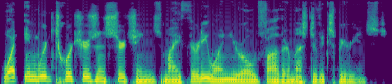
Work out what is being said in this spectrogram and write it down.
What inward tortures and searchings my 31 year old father must have experienced.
